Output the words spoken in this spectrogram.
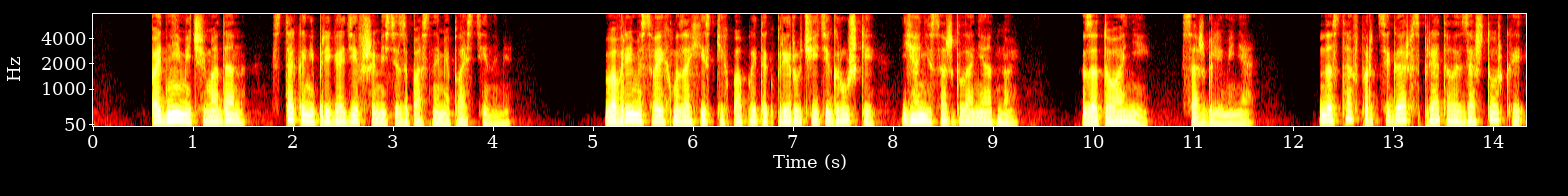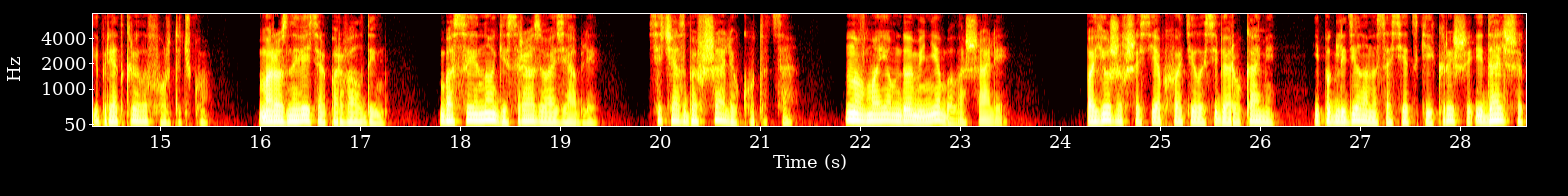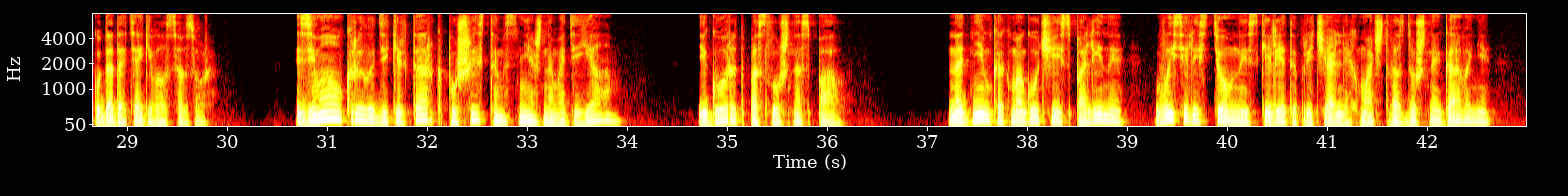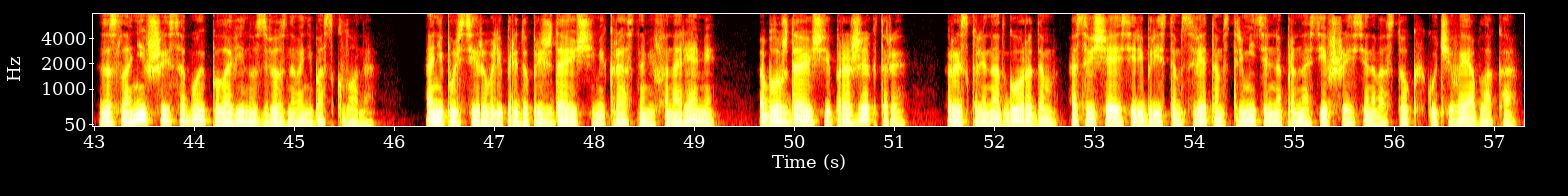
Под ними чемодан — с так и не пригодившимися запасными пластинами. Во время своих мазохистских попыток приручить игрушки я не сожгла ни одной. Зато они сожгли меня. Достав портсигар, спряталась за шторкой и приоткрыла форточку. Морозный ветер порвал дым. Босые ноги сразу озябли. Сейчас бы в шаль укутаться. Но в моем доме не было шалей. Поежившись, я обхватила себя руками и поглядела на соседские крыши и дальше, куда дотягивался взор. Зима укрыла Дикельтарк пушистым снежным одеялом, и город послушно спал. Над ним, как могучие исполины, высились темные скелеты причальных мачт воздушной гавани, заслонившие собой половину звездного небосклона. Они пульсировали предупреждающими красными фонарями, облуждающие прожекторы рыскали над городом, освещая серебристым светом стремительно проносившиеся на восток кучевые облака.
